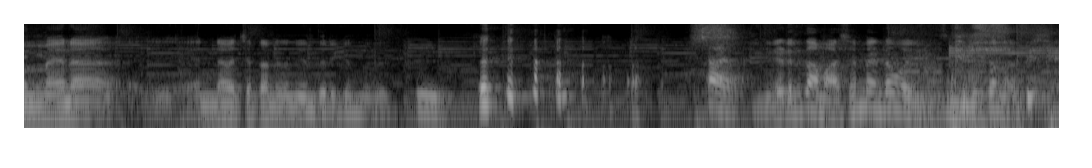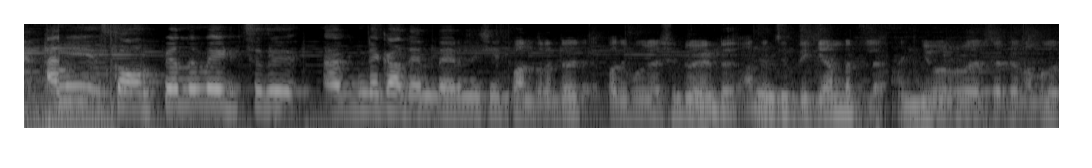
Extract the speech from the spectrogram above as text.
അമ്മേനെ എന്നെ വെച്ചിട്ടാണ് ഇത് നിയന്ത്രിക്കുന്നത്. ആ. ഇതിനിടയിൽ തമാശ വേണ്ട സ്കോർപ്പിയോ ഒന്ന് മേടിച്ചത് അതിന്റെ കഥ എന്തായിരുന്നു ശരി? പന്ത്രണ്ട് പതിമൂന്ന് ലക്ഷം രൂപയുണ്ട്. അന്ന് ചിന്തിക്കാൻ പറ്റില്ല. അഞ്ഞൂറ് രൂപയ്ക്കൊക്കെ നമ്മൾ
